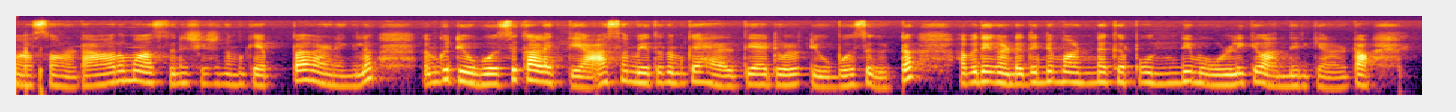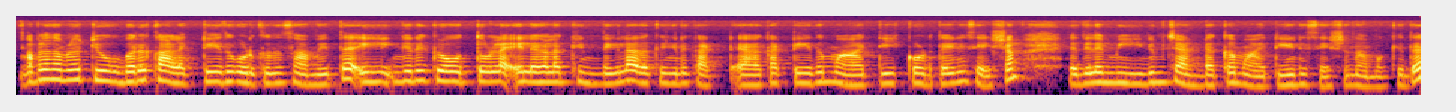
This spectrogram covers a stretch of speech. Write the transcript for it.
മാസമാണ് കേട്ടോ. ആറ് മാസത്തിന് ശേഷം നമുക്ക് എപ്പോൾ വേണമെങ്കിലും നമുക്ക് ട്യൂബേഴ്സ് കളക്ട് ചെയ്യാം. ആ സമയത്ത് നമുക്ക് ഹെൽത്തി ആയിട്ടുള്ള ട്യൂബേഴ്സ് കിട്ടും. അപ്പോൾ ഇത് കണ്ടോ ഇതിന്റെ മണ്ണൊക്കെ പൊന്തി മുകളിലേക്ക് വന്നിരിക്കുകയാണ് കേട്ടോ. അപ്പോൾ നമ്മൾ ട്യൂബർ കളക്ട് ചെയ്ത് കൊടുക്കുന്ന സമയത്ത് ഈ ഇങ്ങനെ ഗ്രോത്തുള്ള ഇലകളൊക്കെ ഉണ്ടെങ്കിൽ അതൊക്കെ ഇങ്ങനെ കട്ട് കട്ട് ചെയ്ത് മാറ്റി കൊടുത്തതിന് ശേഷം ഇതിലെ മീനും ചണ്ടൊക്കെ മാറ്റിയതിന് ശേഷം നമുക്കിത്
